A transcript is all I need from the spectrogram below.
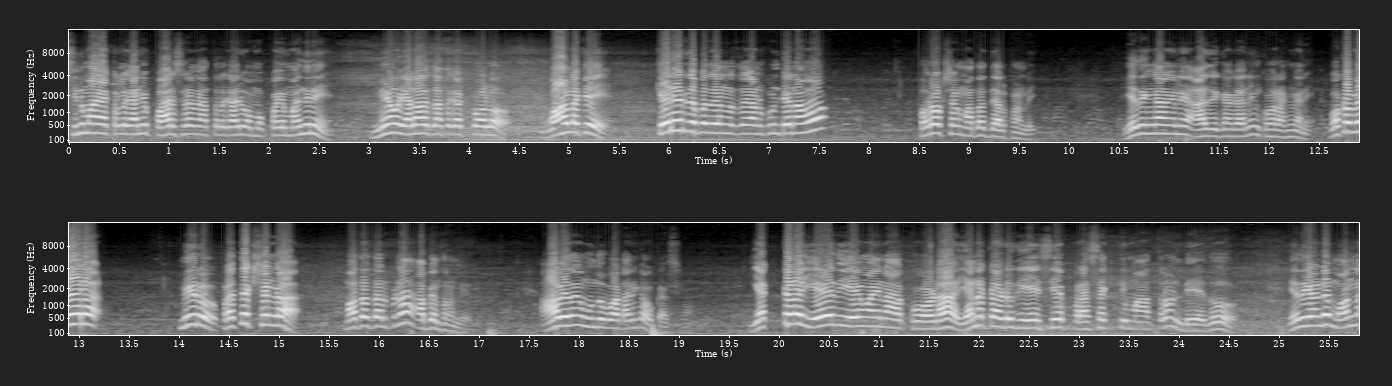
సినిమా యాక్టర్లు కానీ పారిశ్రామికవేత్తలు కానీ ముప్పై మందిని మేము ఎలా జతగట్టుకోవాలో వాళ్ళకి కెరీర్ దెబ్బతిన్నది అనుకుంటేనేమో పరోక్షంగా మద్దతు తెలపండి. ఏదిగా కానీ ఆదిగా కానీ ఇంకో రకంగా కానీ. ఒకవేళ మీరు ప్రత్యక్షంగా మద్దతు తెలిపినా అభ్యంతరం లేదు. ఆ విధంగా ముందుకు పోవడానికి అవకాశం ఎక్కడ ఏది ఏమైనా కూడా వెనకడుగు వేసే ప్రసక్తి మాత్రం లేదు. ఎందుకంటే మొన్న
